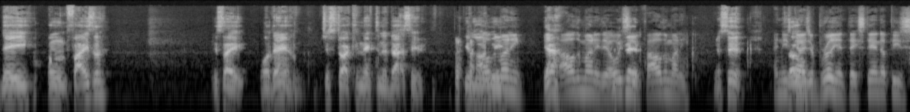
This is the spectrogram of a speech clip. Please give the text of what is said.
they own Pfizer. It's like, well, damn, just start connecting the dots here. You know what I Follow the money. Yeah, Follow the money. They always That's say, it. follow the money. that's it. And these So- guys are brilliant. They stand up these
